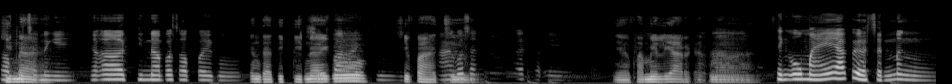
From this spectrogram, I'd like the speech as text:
Sapa Gina jenenge? Heeh, Gina apa sapa iku? yang tadi Gina Haji. Siva Haji Aku seneng wedoke. ya familiar karena Sing Umay aku ya seneng.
